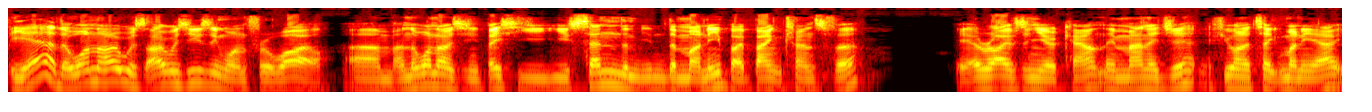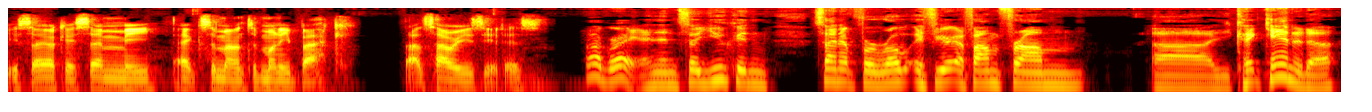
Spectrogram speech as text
Yeah, the one I was I was using one for a while, um, and the one I was using basically you send them the money by bank transfer. It arrives in your account. They manage it. If you want to take money out, you say, "Okay, send me X amount of money back." That's how easy it is. Oh, great! And then so you can sign up for a robo. If you're if I'm from uh Canada,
